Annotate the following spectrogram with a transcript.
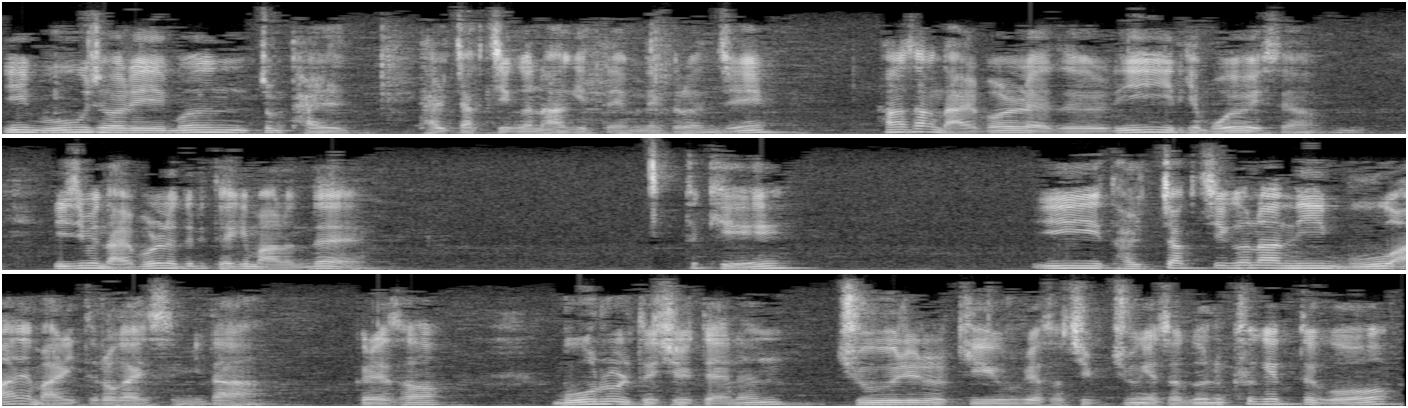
이 무절임은 좀 달, 달짝지근하기 때문에 그런지 항상 날벌레들이 이렇게 모여 있어요. 이 집에 날벌레들이 되게 많은데 특히 이 달짝지근한 이 무 안에 많이 들어가 있습니다. 그래서 무를 드실 때는 주의를 기울여서 집중해서 눈을 크게 뜨고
